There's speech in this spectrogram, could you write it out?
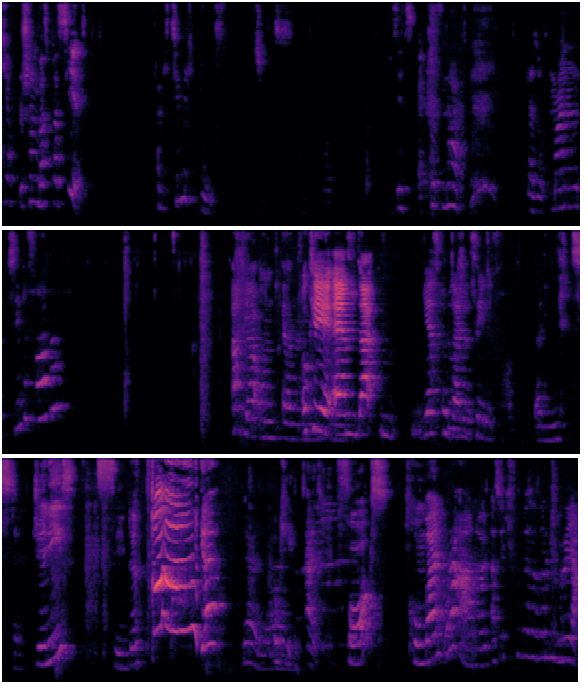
ich ja schon, was passiert. Fand ich ziemlich doof. So was ein Voldemort Besitz ergriffen hat. Also, meine zehnte Frage. Ach ja, und ähm, Okay, ähm, da, jetzt kommt deine zehnte Frage. Deine letzte. Jennys zehnte Frage. Ja, ja. Okay, also Fox, Krummbein oder Arnold? Also ich finde so ich würde ja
